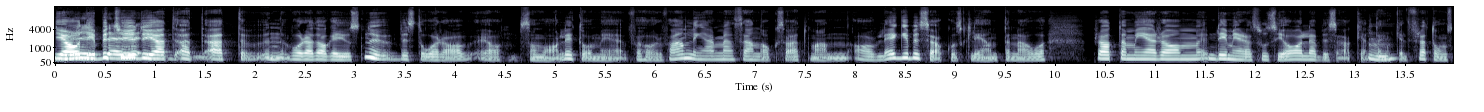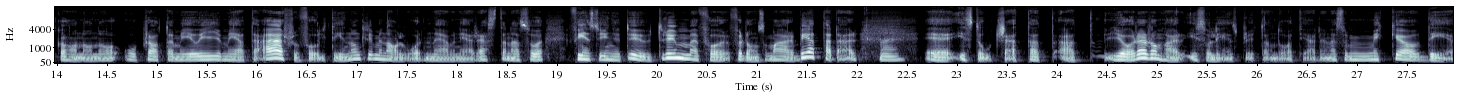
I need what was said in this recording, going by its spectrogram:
Ja, och det betyder ju att, att, att våra dagar just nu består av, ja, som vanligt då med förhör och förhandlingar, men sen också att man avlägger besök hos klienterna och pratar mer om, det är mera sociala besök helt Mm. enkelt, för att de ska ha någon att, att prata med och i och med att det är så fullt inom kriminalvården, även i arresterna, så finns det ju inget utrymme för, för de som arbetar där eh, i stort sett att, att göra de här isoleringsbrytande åtgärderna. Så mycket av det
